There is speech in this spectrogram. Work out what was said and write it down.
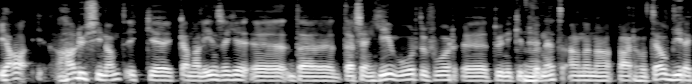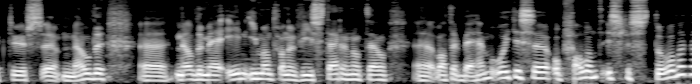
ja, hallucinant. Ik kan alleen zeggen, dat, daar zijn geen woorden voor. toen ik internet ja. aan een paar hoteldirecteurs meldde, meldde mij één iemand van een vier sterren hotel wat er bij hem ooit is uh, opvallend is gestolen.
